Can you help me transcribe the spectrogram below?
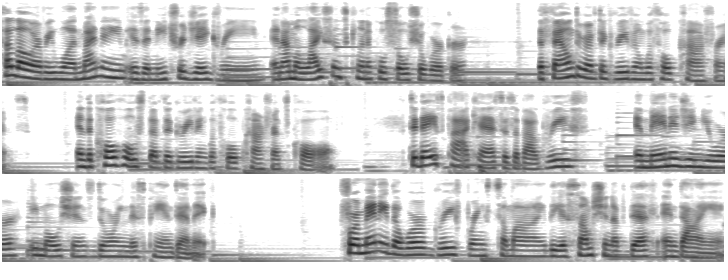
Hello, everyone. My name is Anitra J. Green, and I'm a licensed clinical social worker, the founder of the Grieving with Hope Conference, and the co host of the Grieving with Hope Conference call. Today's podcast is about grief and managing your emotions during this pandemic. For many, the word grief brings to mind the assumption of death and dying.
